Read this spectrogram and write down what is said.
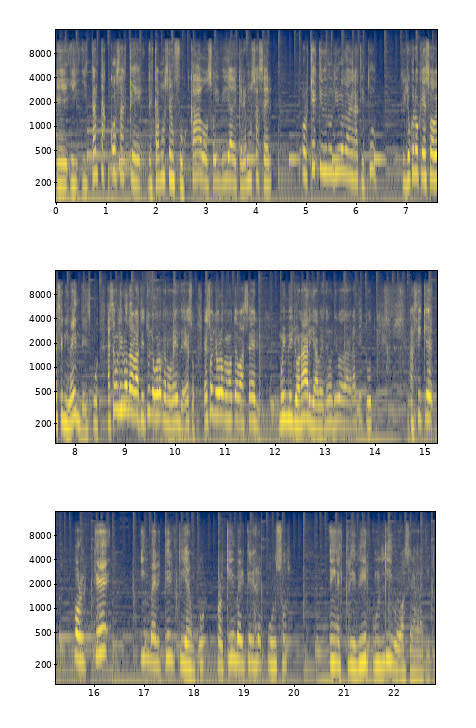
eh, y, y, tantas cosas que estamos enfuscados hoy día de queremos hacer. ¿Por qué escribir un libro de la gratitud? Yo creo que eso a veces ni vende. Hacer un libro de la gratitud yo creo que no vende eso. Eso yo creo que no te va a hacer muy millonaria vender un libro de la gratitud. Así que, ¿por qué invertir tiempo? ¿Por qué invertir recursos en escribir un libro hacia la gratitud?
